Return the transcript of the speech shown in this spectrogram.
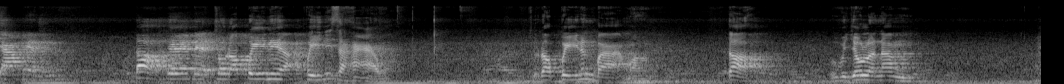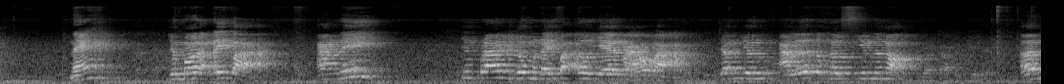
ចាំនេះហ្នឹង តោះគេនេះចូលដល់2នេះ2នេះសាហាវចូលដល់2ហ្នឹងបាក់មកតោះវិយលហ្នឹងណែយើងមើលអានេះបាទអានេះយើងប្រើនិយមន័យបាក់តូយ៉ែមកបាទអញ្ចឹងយើងអាលើទុកនៅស្ងៀមហ្នឹងអត់ n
